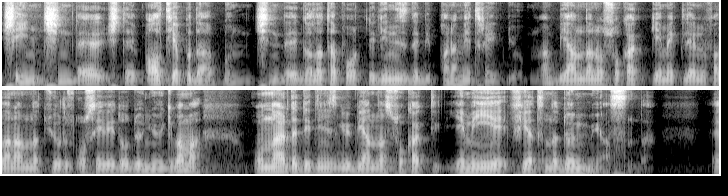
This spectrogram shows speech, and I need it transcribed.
şeyin içinde. İşte altyapı da bunun içinde. Galata Port dediğiniz de bir parametre ekliyor buna. Bir yandan o sokak yemeklerini falan anlatıyoruz. O seviyede o dönüyor gibi ama onlar da dediğiniz gibi bir yandan sokak yemeği fiyatında dönmüyor aslında. Ee,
